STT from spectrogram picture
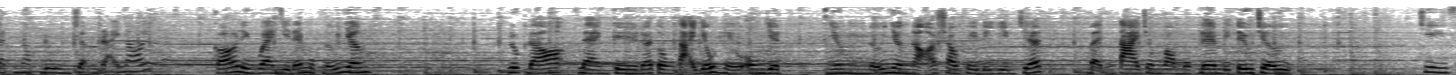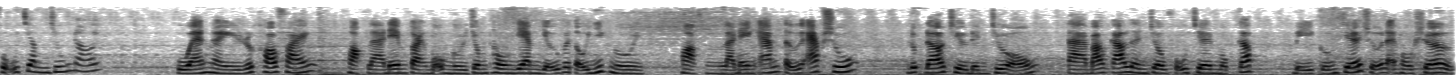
Bạch Ngọc Đường chậm rãi nói, Có liên quan gì đến một nữ nhân? Lúc đó, làng kia đã tồn tại dấu hiệu ôn dịch, Nhưng nữ nhân nọ sau khi bị diệm chết, Bệnh tai trong vòng một đêm bị tiêu trừ. Chi Phủ chăm chú nói. Vụ án này rất khó phán, Hoặc là đem toàn bộ người trong thôn giam giữ với tội giết người, Hoặc là đen ám tử áp xuống. Lúc đó triều đình chưa ổn, Ta báo cáo lên châu phủ trên một cấp, Bị cưỡng chế sửa lại hồ sơ,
